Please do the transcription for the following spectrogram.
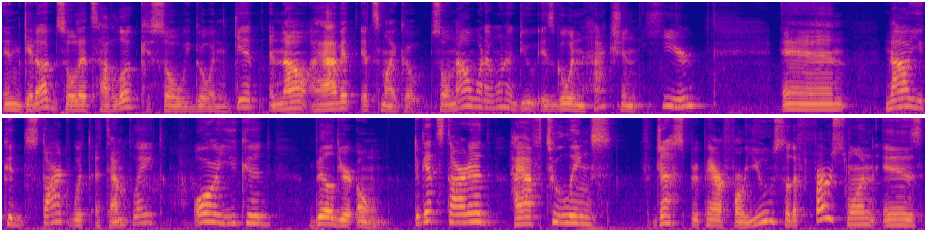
in GitHub, so let's have a look. So we go in Git, and now I have it, it's my code. So now what I want to do is go in action here, and now you could start with a template, or you could build your own. To get started, I have two links just prepare for you. So the first one is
